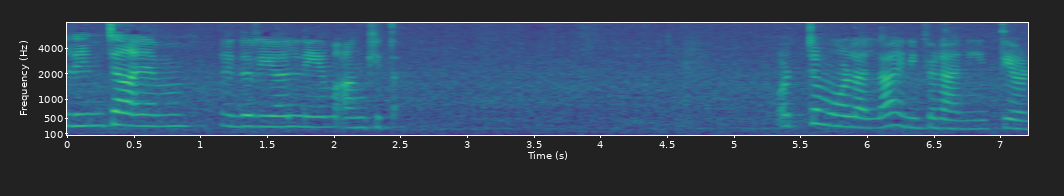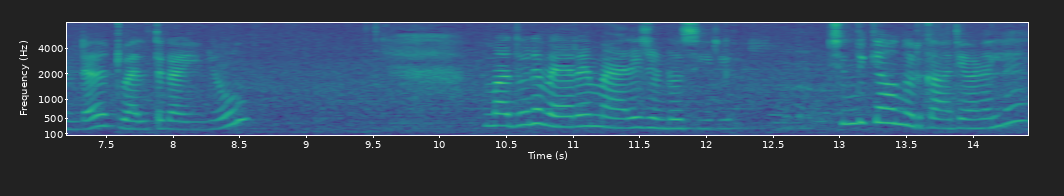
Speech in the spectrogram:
ലിന്റ എം എന്റെ റിയൽ നെയിം അങ്കിത. ഒറ്റ മോളല്ല എനിക്കൊരു അനിയത്തിയുണ്ട് ട്വൽത്ത് കഴിഞ്ഞു. മധുവിന് വേറെ മാരേജ് ഉണ്ടോ സീരിയൽ ചിന്തിക്കാവുന്ന ഒരു കാര്യമാണല്ലേ?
